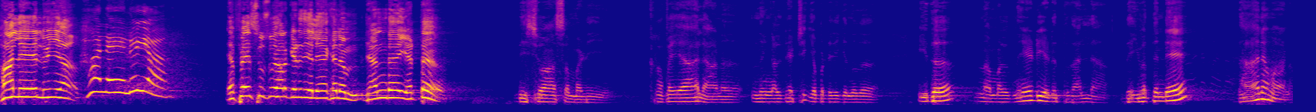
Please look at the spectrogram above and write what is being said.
ഹാലേലുയ്യ ഹല്ലേലൂയ എഫ് എസുകാർക്ക് എഴുതിയ ലേഖനം രണ്ട് എട്ട്. വിശ്വാസം വഴി കൃപയാലാണ് നിങ്ങൾ രക്ഷിക്കപ്പെട്ടിരിക്കുന്നത്. ഇത് നമ്മൾ നേടിയെടുത്തതല്ല ദൈവത്തിന്റെ ദാനമാണ്.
